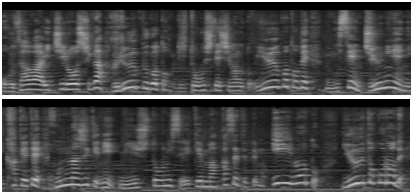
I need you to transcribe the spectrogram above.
小沢一郎氏がグループごと離党してしまうということで2012年にかけてこんな時期に民主党に政権任せててもいいの？というところで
